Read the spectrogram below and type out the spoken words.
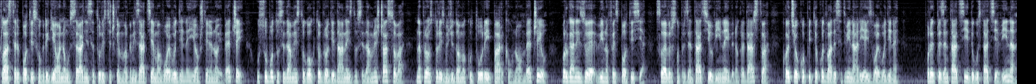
Klaster Potijskog regiona u saradnji sa turističkim organizacijama Vojvodine i opštine Novi Bečej u subotu 17. oktobra od 11 do 17 časova na prostoru između Doma kulture i parka u Novom Bečeju organizuje Vinofest Potisja, svojevrsnu prezentaciju vina i vinogradarstva koja će okupiti oko 20 vinarija iz Vojvodine. Pored prezentacije i degustacije vina,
